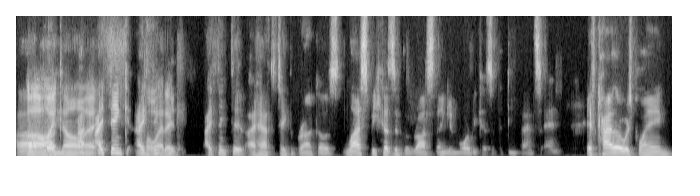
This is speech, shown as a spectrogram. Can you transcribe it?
Uh, oh, look, I know. I, I think I poetic. think I think that I have to take the Broncos less because of the Russ thing and more because of the defense. And if Kyler was playing,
